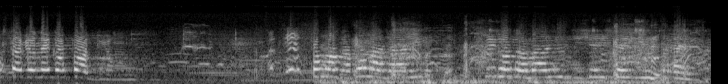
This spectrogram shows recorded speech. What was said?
ustawionego podium. Pomaga, pomagali, przygotowani dzisiejszej imprezy.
